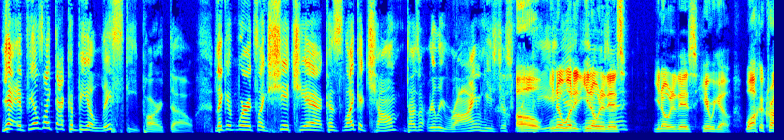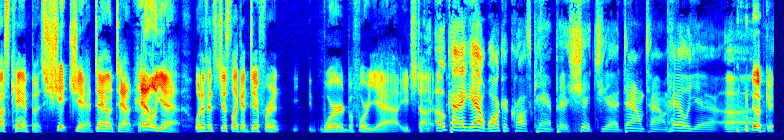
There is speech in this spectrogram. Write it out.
Yeah, it feels like that could be a listy part though, like it, where it's like shit, yeah, because like a chump doesn't really rhyme. He's just Oh, you know what? It, It, you know what it is. You know what it is. Here we go. Walk across campus. Shit yeah. Downtown. Hell yeah. What if it's just like a different word before yeah each time? Okay, yeah, walk across campus. Shit, yeah, downtown. Hell yeah. Uh, okay.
